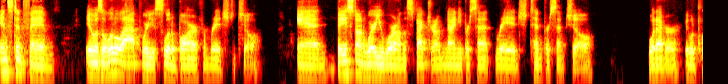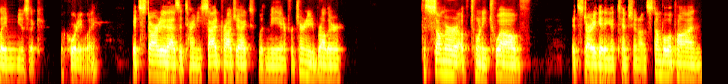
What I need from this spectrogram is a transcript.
Instant fame. It was a little app where you slid a bar from rage to chill. And based on where you were on the spectrum 90% rage, 10% chill, whatever it would play music accordingly. It started as a tiny side project with me and a fraternity brother. The summer of 2012, it started getting attention on Stumble Upon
